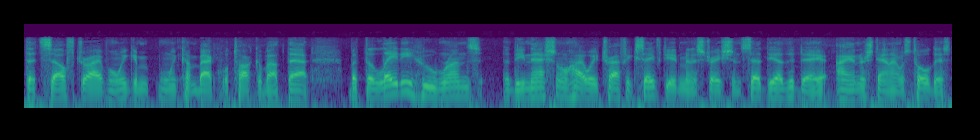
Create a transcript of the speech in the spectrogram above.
that self-drive. When we can, when we come back, we'll talk about that. But the lady who runs the National Highway Traffic Safety Administration said the other day, I understand, I was told this,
